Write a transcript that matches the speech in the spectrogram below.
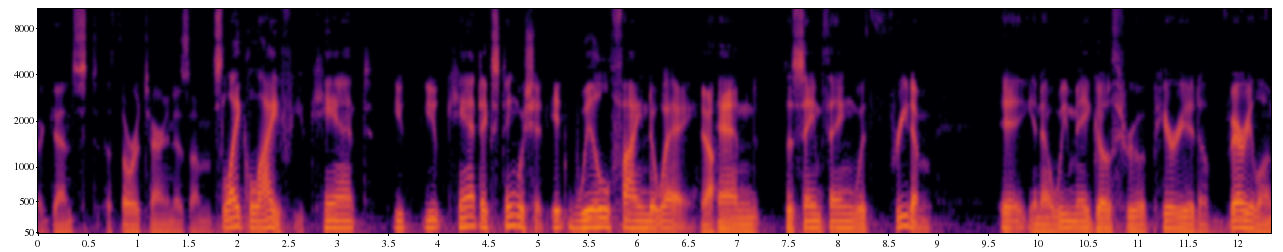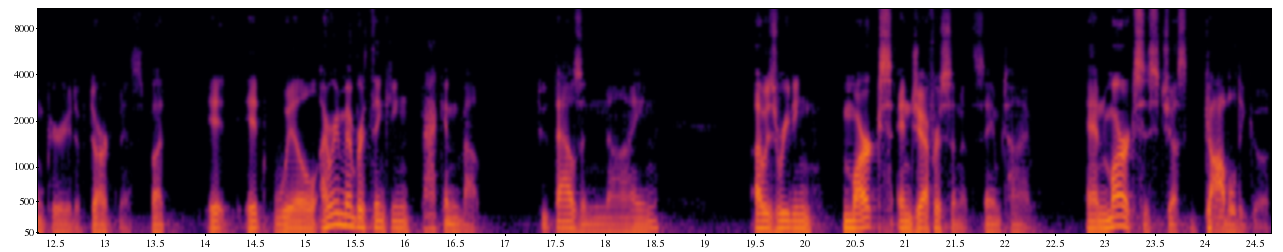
against authoritarianism. It's like life. You can't you you can't extinguish it. It will find a way. Yeah. And the same thing with freedom. It- you know, we may go through a period, a very long period of darkness, but it it will. I remember thinking back in about 2009, I was reading Marx and Jefferson at the same time, and Marx is just gobbledygook,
